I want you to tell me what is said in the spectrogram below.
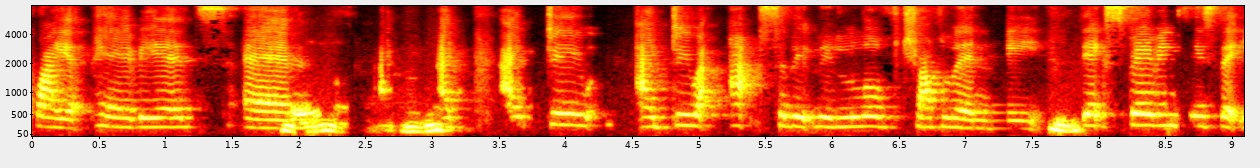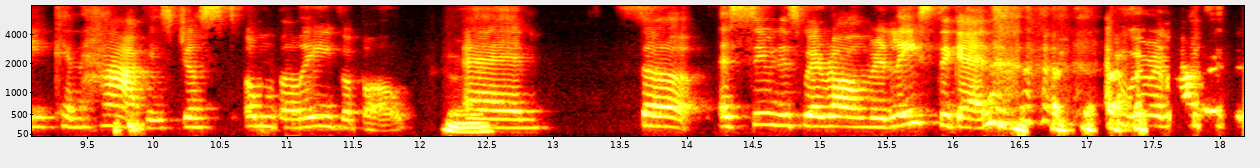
quiet periods. Um, mm-hmm. I, I, do I do absolutely love traveling. The, mm-hmm. the experiences that you can have is just unbelievable. Mm-hmm. Um, so as soon as we're all released again and we're allowed to go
